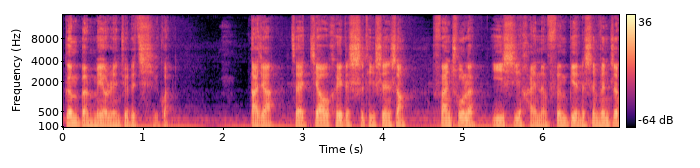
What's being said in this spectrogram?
根本没有人觉得奇怪。大家在焦黑的尸体身上翻出了依稀还能分辨的身份证，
